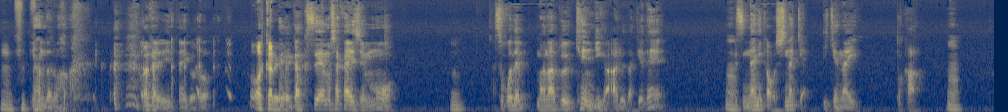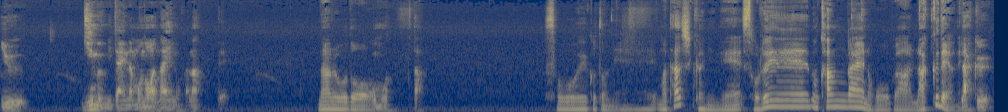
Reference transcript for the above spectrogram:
うん。なんだろう。わかる言いたいこと。わかるよ。学生も社会人も、うんそこで学ぶ権利があるだけで、うん別に何かをしなきゃいけないとか、うんいう義務みたいなものはないのかなってなるほど。思った。そういうことね。まあ確かにね、それの考えの方が楽だよね。楽。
